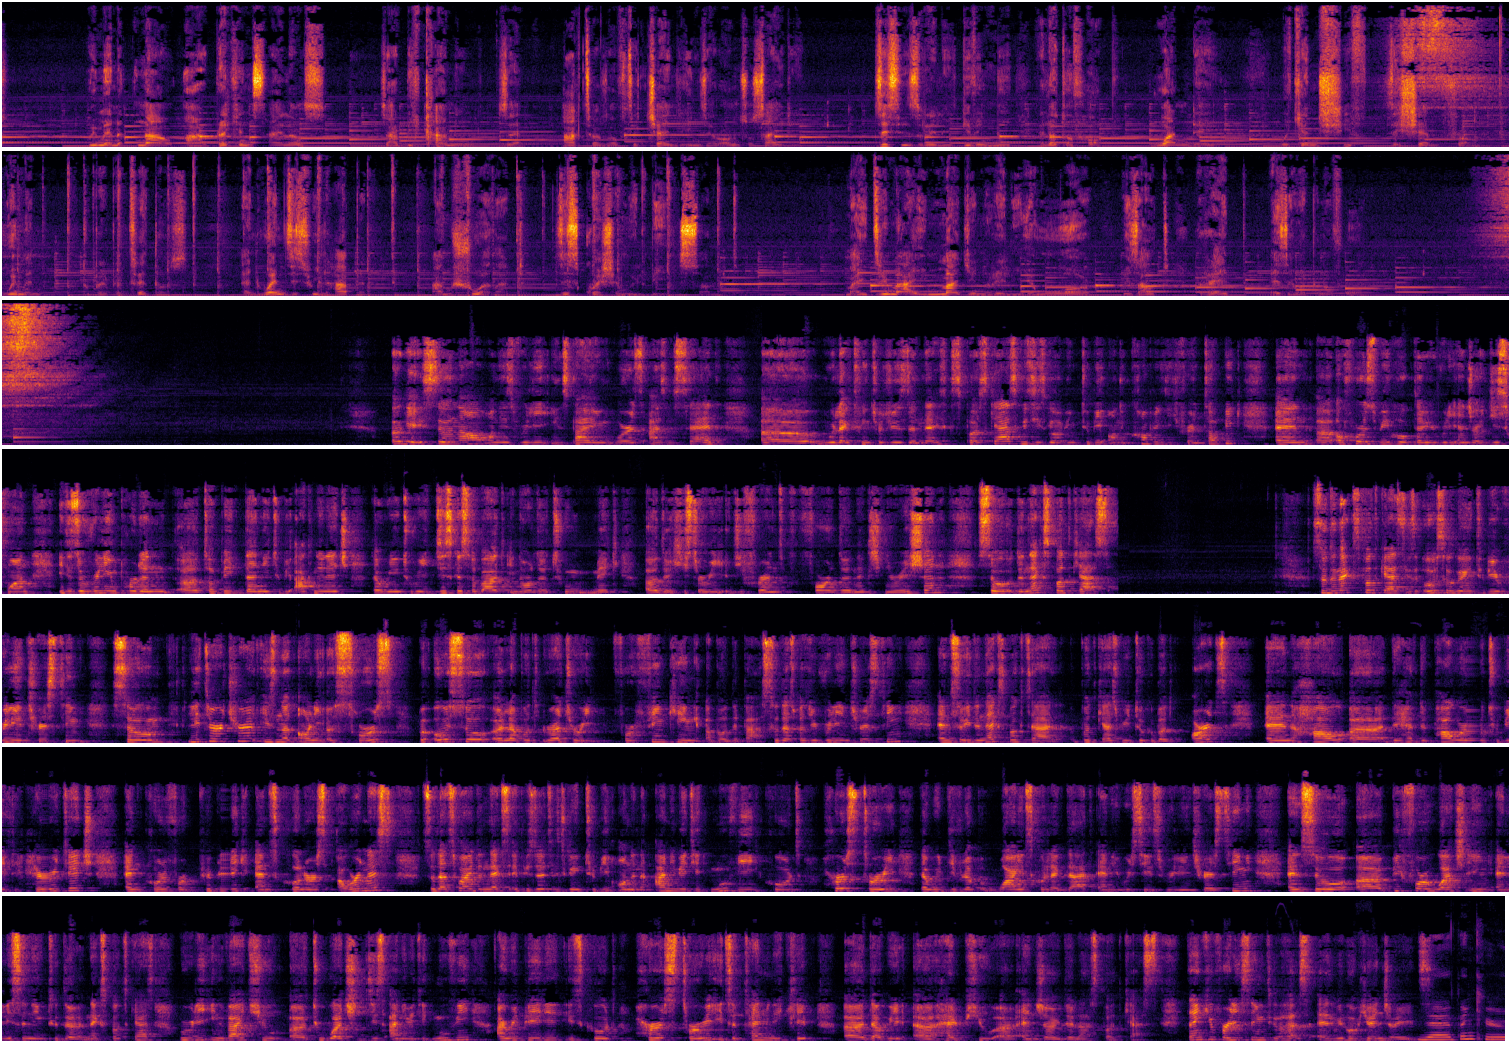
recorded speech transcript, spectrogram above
Women now are breaking silence. They are becoming the actors of the change in their own society. This is really giving me a lot of hope. One day we can shift the shame from women to perpetrators. And when this will happen, I'm sure that this question will be solved. My dream, I imagine really a war without rape as a weapon of war. Okay, so now on these really inspiring words, as we said, uh, we'd like to introduce the next podcast, which is going to be on a completely different topic. And uh, of course, we hope that you really enjoyed this one. It is a really important uh, topic that needs to be acknowledged, that we need to really discuss about in order to make uh, the history different for the next generation. So the next podcast so the next podcast is also going to be really interesting. So literature is not only a source, but also a laboratory for thinking about the past. So that's what's really interesting. And so in the next podcast, we talk about arts and how uh, they have the power to build heritage and call for public and scholars awareness. So that's why the next episode is going to be on an animated movie called her story that we develop why it's called like that and you will see it's really interesting. And so uh, before watching and listening to the next podcast we really invite you uh, to watch this animated movie. I repeat it it's called her story. It's a 10 minute clip uh, that will uh, help you uh, enjoy the last podcast. Thank you for listening to us and we hope you enjoy it. Yeah thank you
